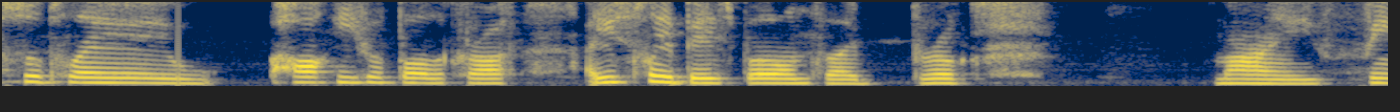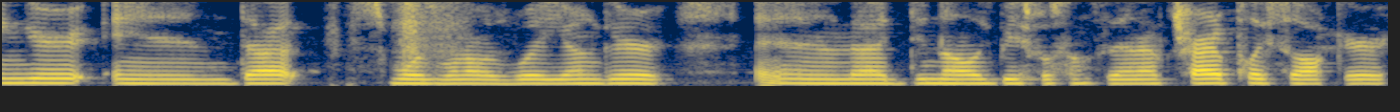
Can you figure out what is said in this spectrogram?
Also play hockey, football, lacrosse. I used to play baseball until I broke my finger, and that was when I was way younger. And I did not like baseball since then. I've tried to play soccer,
